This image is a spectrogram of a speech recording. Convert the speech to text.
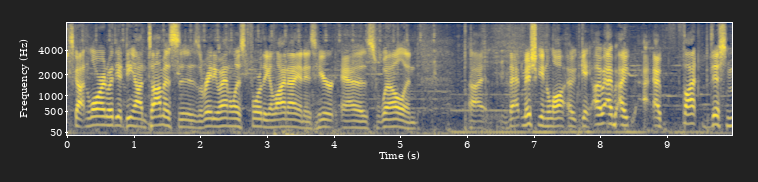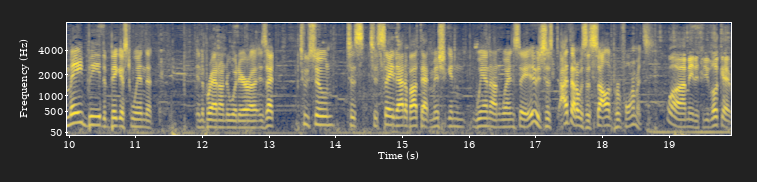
Scott and Loren with you. Deon Thomas is a radio analyst for the Illini and is here as well. And uh, that Michigan law, uh, game, I, I, I, I thought this may be the biggest win that in the Brad Underwood era. Is that too soon to, to say that about that Michigan win on Wednesday? It was just, I thought it was a solid performance. Well, I mean, if you look at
